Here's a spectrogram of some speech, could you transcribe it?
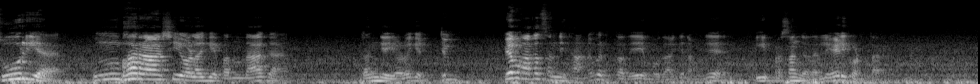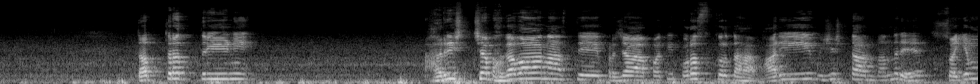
ಸೂರ್ಯ ಕುಂಭರಾಶಿಯೊಳಗೆ ಬಂದಾಗ ಗಂಗೆಯೊಳಗೆ ದಿವ್ಯವಾದ ಸನ್ನಿಧಾನವಿರ್ತದೆ ಎಂಬುದಾಗಿ ನಮಗೆ ಈ ಪ್ರಸಂಗದಲ್ಲಿ ಹೇಳಿಕೊಡ್ತಾರೆ. ತತ್ರ ತ್ರೀಣಿ ಹರಿಶ್ಚ ಭಗವಾನಾಸ್ತೆ ಪ್ರಜಾಪತಿ ಪುರಸ್ಕೃತ ಭಾರೀ ವಿಶಿಷ್ಟ ಅಂತಂದರೆ ಸ್ವಯಂ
